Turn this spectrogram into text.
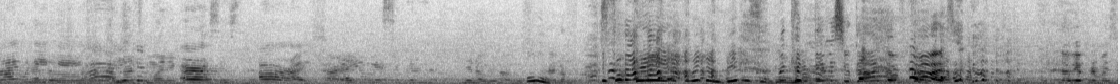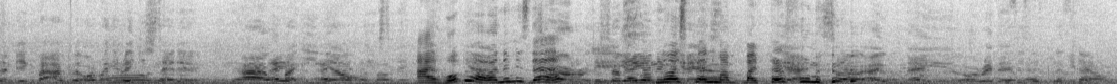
Hi, Monique. I'm not Monica. Uh, all right. Sorry. Are you Miss Uganda? No, no, we're not Miss Uganda. It's okay. we can be Miss We can be Miss Uganda, of course. no, we're from Mozambique, but I've already registered it uh, by email yesterday. I hope our name is there. So, so Yeah, your No, yes. spend my, my perfume. Yeah, so I, I already Let's go.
